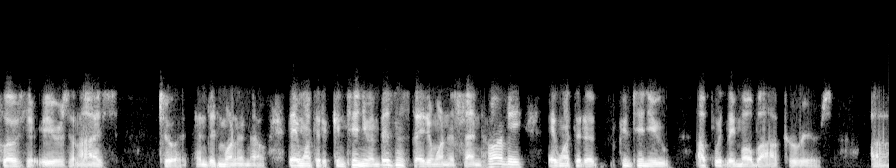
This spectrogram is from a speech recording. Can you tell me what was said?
closed their ears and eyes to it and didn't want to know. They wanted to continue in business. They didn't want to send Harvey. They wanted to continue upwardly mobile careers. Uh,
